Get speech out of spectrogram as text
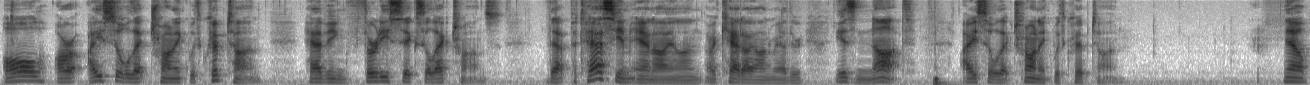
all are isoelectronic with krypton, having 36 electrons. That potassium anion, or cation rather, is not isoelectronic with krypton. Now,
